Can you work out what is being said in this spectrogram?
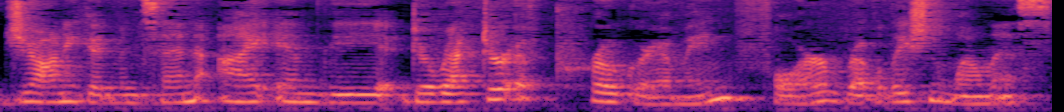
Jonnie Goodmanson. I am the Director of Programming for Revelation Wellness.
